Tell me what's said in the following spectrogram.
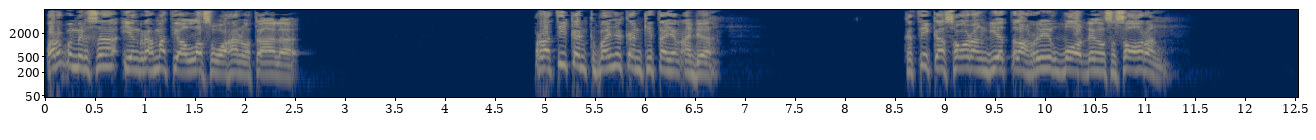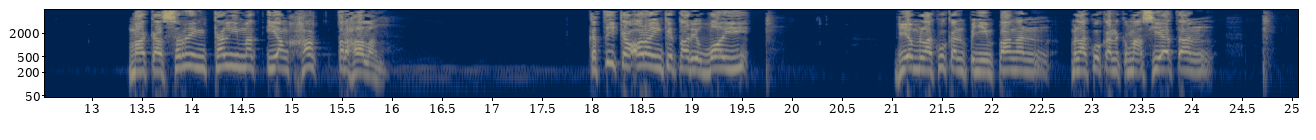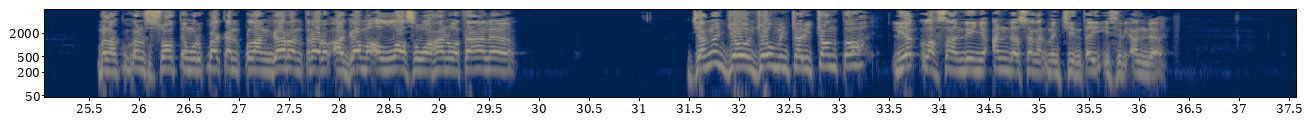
Para pemirsa yang rahmati Allah Subhanahu wa taala. Perhatikan kebanyakan kita yang ada. Ketika seorang dia telah ridha dengan seseorang, maka sering kalimat yang hak terhalang. Ketika orang yang kita ridhai dia melakukan penyimpangan, melakukan kemaksiatan, melakukan sesuatu yang merupakan pelanggaran terhadap agama Allah taala. Jangan jauh-jauh mencari contoh, lihatlah seandainya Anda sangat mencintai istri Anda.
